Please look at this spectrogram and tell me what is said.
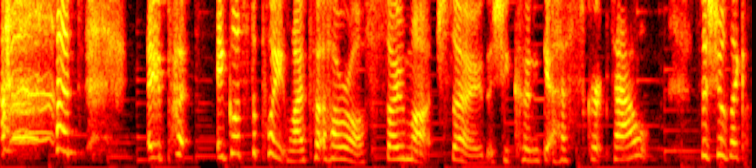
and it put it got to the point where I put her off so much so that she couldn't get her script out. So she was like,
